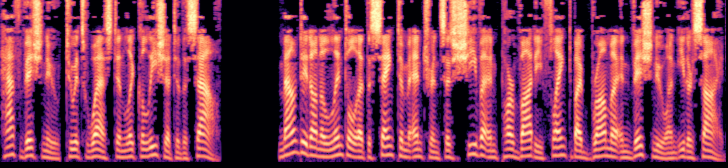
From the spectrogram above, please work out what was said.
half Vishnu to its west and Lakulisha to the south. Mounted on a lintel at the sanctum entrance is Shiva and Parvati flanked by Brahma and Vishnu on either side.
